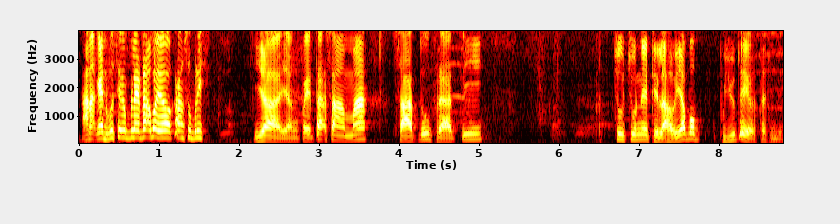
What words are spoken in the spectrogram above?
anak Kenwood yang peledak apa ya Kang Supri? Iya yang petak sama satu berarti cucune Delahoya apa buyute ya tadi ini?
